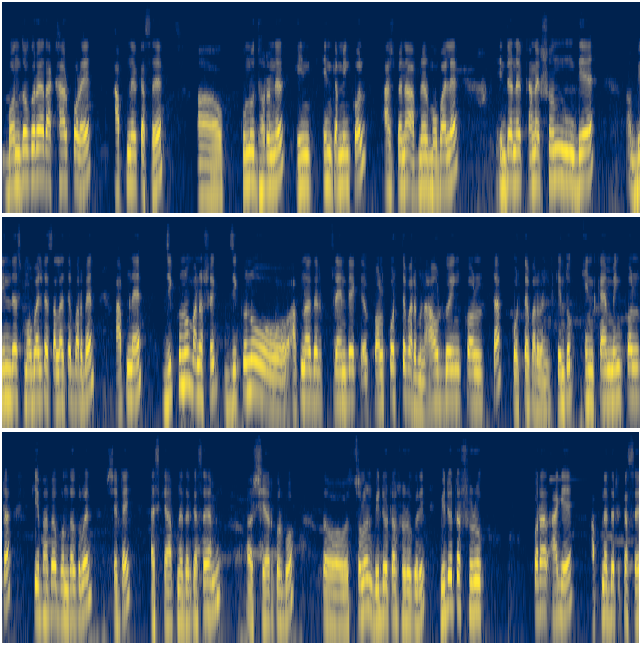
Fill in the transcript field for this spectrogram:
বন্ধ করে রাখার পরে আপনার কাছে কোনো ধরনের ইনকামিং কল আসবে না। আপনার মোবাইলে ইন্টারনেট কানেকশন দিয়ে, বিন্দাস মোবাইলটা চালাতে পারবেন। আপনি যে কোনো মানুষের যে কোনো আপনাদের ফ্রেন্ডে কল করতে পারবেন আউটগোয়িং কলটা করতে পারবেন। কিন্তু ইনকামিং কলটা কীভাবে বন্ধ করবেন সেটাই আজকে আপনাদের কাছে আমি শেয়ার করব। তো চলুন ভিডিওটা শুরু করি। ভিডিওটা শুরু করার আগে আপনাদের কাছে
